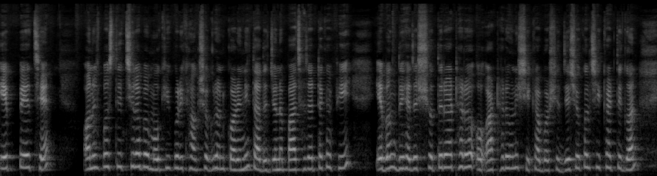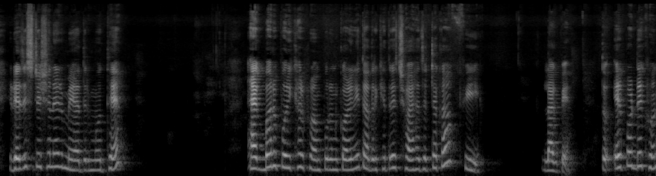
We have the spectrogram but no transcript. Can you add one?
এফ পেয়েছে, অনুপস্থিত ছিল বা মৌখিক পরীক্ষা অংশগ্রহণ করেনি, তাদের জন্য পাঁচ হাজার টাকা ফি এবং দুই হাজার সতেরো, আঠারো ও আঠারো উনিশ শিক্ষাবর্ষের যে সকল শিক্ষার্থীগণ রেজিস্ট্রেশনের মেয়াদের মধ্যে একবারও পরীক্ষার ফর্ম পূরণ করেনি, তাদের ক্ষেত্রে ছয় হাজার টাকা ফি লাগবে। তো এরপর দেখুন,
